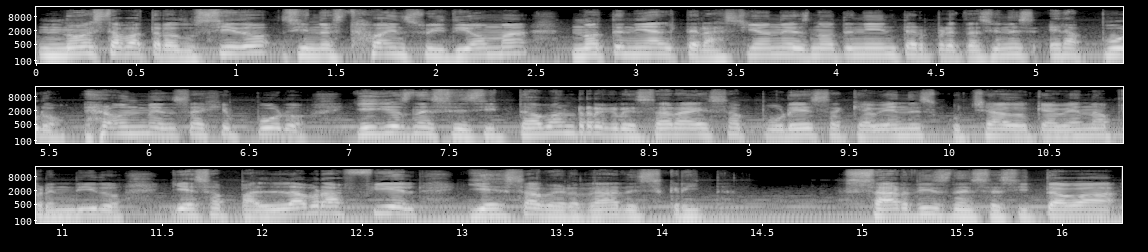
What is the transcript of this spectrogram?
no estaba traducido, sino estaba en su idioma, no tenía alteraciones, no tenía interpretaciones, era puro, era un mensaje puro. Y ellos necesitaban regresar a esa pureza que habían escuchado, que habían aprendido, y esa palabra fiel y esa verdad escrita. Sardis necesitaba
